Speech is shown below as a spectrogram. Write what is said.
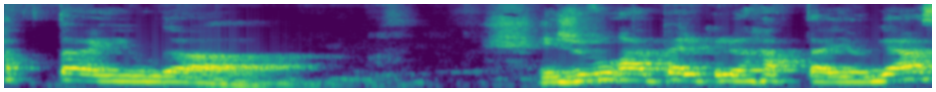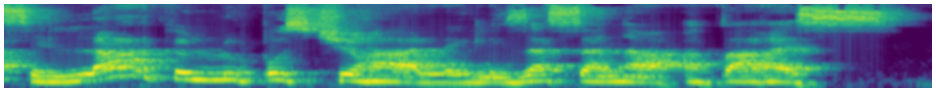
Hatha Yoga. Et je vous rappelle que le Hatha Yoga, c'est là que le postural et les asanas apparaissent,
